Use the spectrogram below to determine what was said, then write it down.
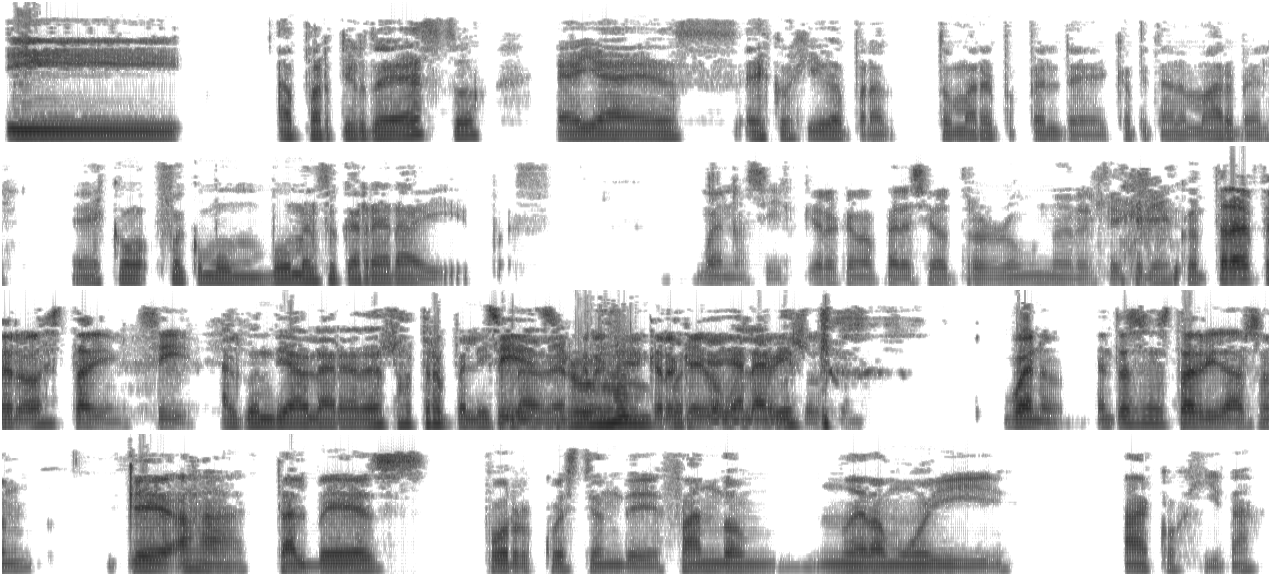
Y a partir de esto, ella es escogida para tomar el papel de Capitana Marvel. Es como, fue como un boom en su carrera y pues Bueno, sí, creo que me apareció otro room, no era el que quería encontrar, pero está bien, sí. algún día hablaré de esa otra película sí, de creo, Room que, creo porque que ya la he visto. Bueno, entonces está Brie Larson, que, ajá, tal vez por cuestión de fandom no era muy acogida.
